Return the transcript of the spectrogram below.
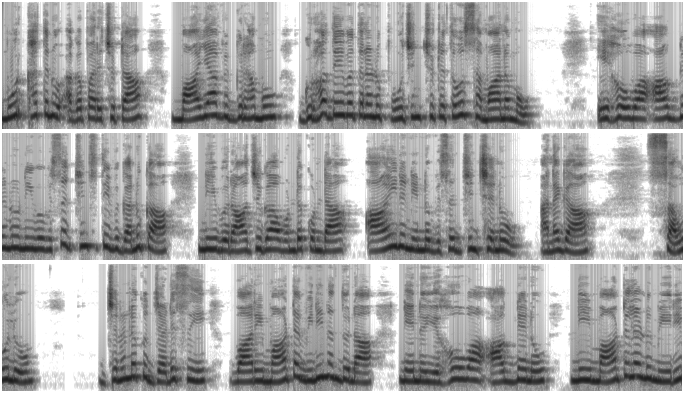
మూర్ఖతను అగపరచుట మాయా విగ్రహము గృహదేవతలను పూజించుటతో సమానము. ఎహోవా ఆజ్ఞను నీవు విసర్జించితివి గనుక నీవు రాజుగా ఉండకుండా ఆయన నిన్ను విసర్జించెను అనగా సౌలు జనులకు జడిసి వారి మాట వినినందున నేను యహోవా ఆజ్ఞను నీ మాటలను మీరి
